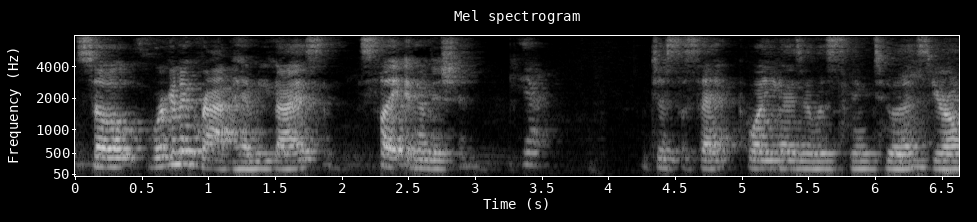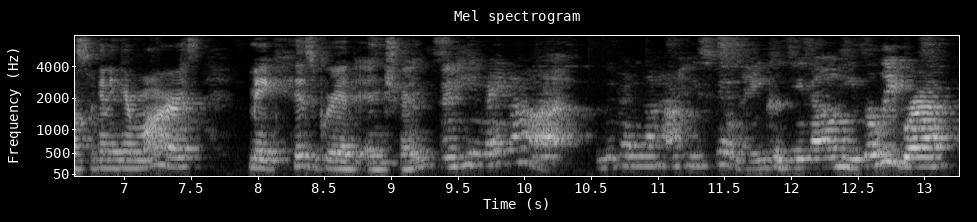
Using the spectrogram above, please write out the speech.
So we're gonna grab him, you guys. Slight intermission. Yeah. Just a sec while you guys are listening to us. You're also gonna hear Mars make his grand entrance. And he may not, depending on how he's feeling, because you know he's a Libra.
